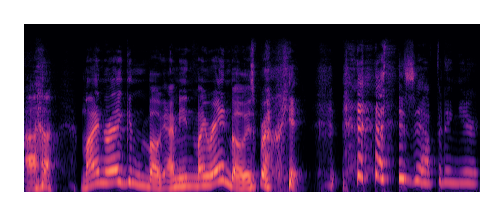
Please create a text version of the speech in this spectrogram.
uh, mine regenbow, I mean, my rainbow is broken. what is happening here?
